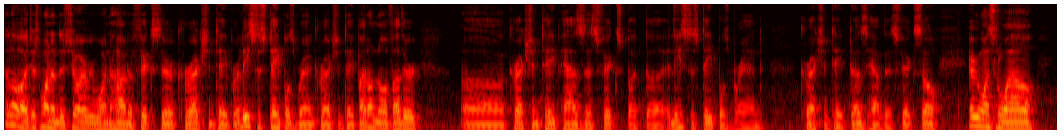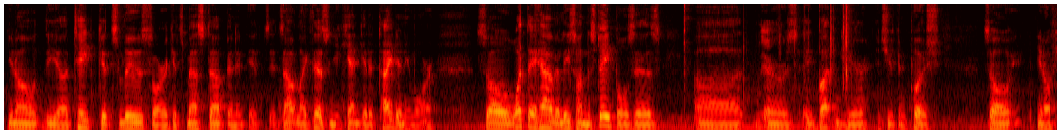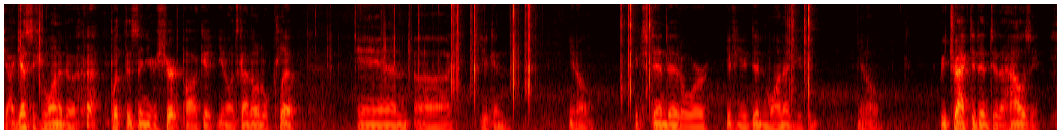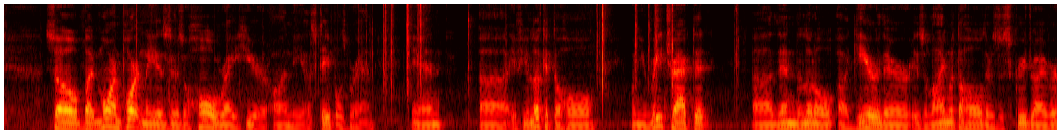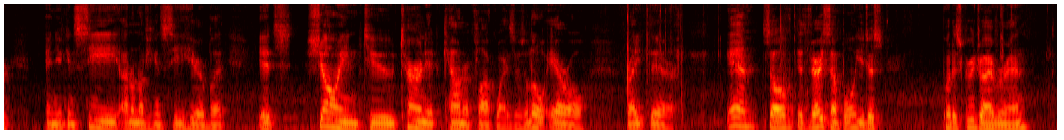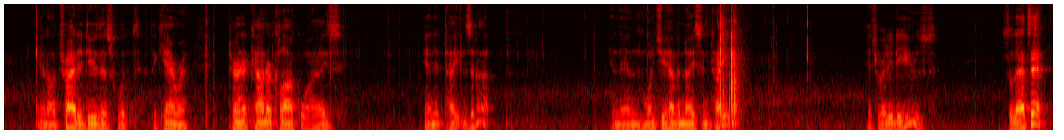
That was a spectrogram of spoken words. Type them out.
Hello, I just wanted to show everyone how to fix their correction tape, or at least the Staples brand correction tape. I don't know if other uh, correction tape has this fix, but uh, at least the Staples brand correction tape does have this fix. So every once in a while, you know, the uh, tape gets loose or it gets messed up and it, it's, it's out like this and you can't get it tight anymore. So what they have, at least on the Staples, is uh, there's a button here that you can push. So you know, if you, I guess if you wanted to put this in your shirt pocket, you know, it's got a little clip and uh, you can, you know, extend it or if you didn't want it, you could, you know, retract it into the housing. So, but more importantly is there's a hole right here on the uh, Staples brand. And uh, if you look at the hole, when you retract it, uh, then the little uh, gear there is aligned with the hole. There's a screwdriver and you can see, I don't know if you can see here, but it's showing to turn it counterclockwise. There's a little arrow right there. And so it's very simple. You just put a screwdriver in, and I'll try to do this with the camera. Turn it counterclockwise, and it tightens it up. And then once you have it nice and tight, it's ready to use. So that's it.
